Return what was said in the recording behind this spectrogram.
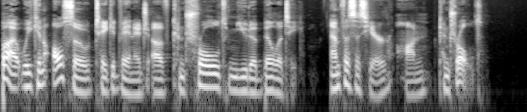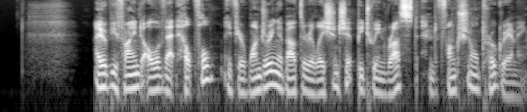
but we can also take advantage of controlled mutability. Emphasis here on controlled. I hope you find all of that helpful if you're wondering about the relationship between Rust and functional programming.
